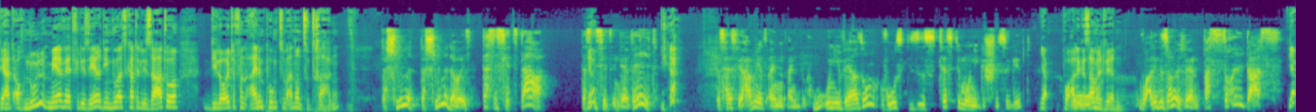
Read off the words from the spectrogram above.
Der hat auch null Mehrwert für die Serie, dient nur als Katalysator, die Leute von einem Punkt zum anderen zu tragen. Das Schlimme, das Schlimme dabei ist, das ist jetzt da. Das ja. ist jetzt in der Welt. Ja. Das heißt, wir haben jetzt ein, ein Hu-Universum, wo es dieses Testimony-Geschisse gibt. Ja, wo alle wo, gesammelt werden. Wo alle gesammelt werden. Was soll das? Ja,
